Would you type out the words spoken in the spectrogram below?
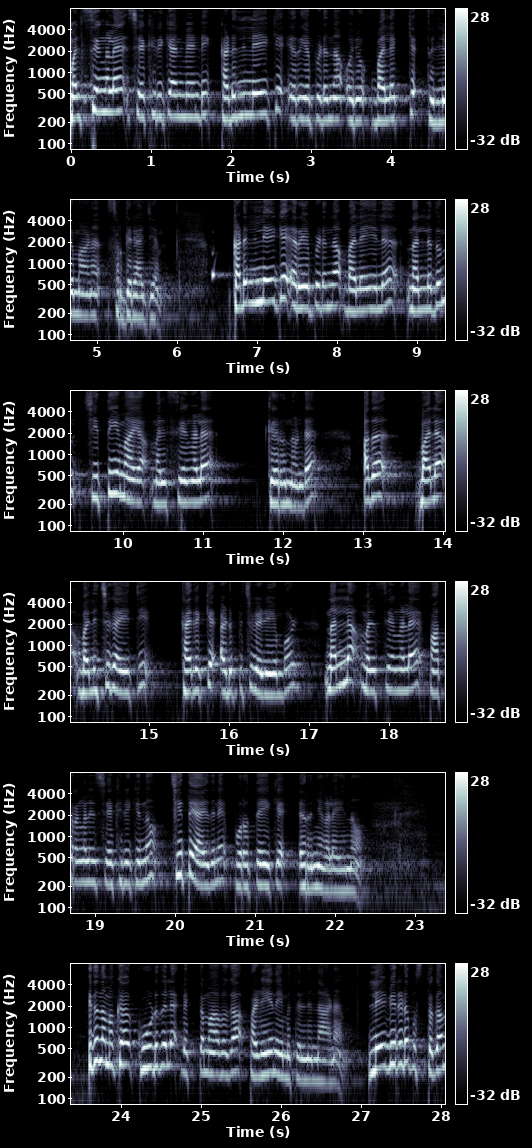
മത്സ്യങ്ങളെ ശേഖരിക്കാൻ വേണ്ടി കടലിലേക്ക് എറിയപ്പെടുന്ന ഒരു വലയ്ക്ക് തുല്യമാണ് സ്വർഗരാജ്യം. കടലിലേക്ക് എറിയപ്പെടുന്ന വലയിൽ നല്ലതും ചീത്തയുമായ മത്സ്യങ്ങൾ കയറുന്നുണ്ട്. അത് വല വലിച്ചു കയറ്റി കരയ്ക്ക് അടുപ്പിച്ചു കഴിയുമ്പോൾ നല്ല മത്സ്യങ്ങളെ പാത്രങ്ങളിൽ ശേഖരിക്കുന്നു. ചീത്തയായതിനെ പുറത്തേക്ക് എറിഞ്ഞു കളയുന്നു ഇത് നമുക്ക് കൂടുതൽ വ്യക്തമാവുക പഴയ നിയമത്തിൽ നിന്നാണ്. ലേവ്യരുടെ പുസ്തകം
